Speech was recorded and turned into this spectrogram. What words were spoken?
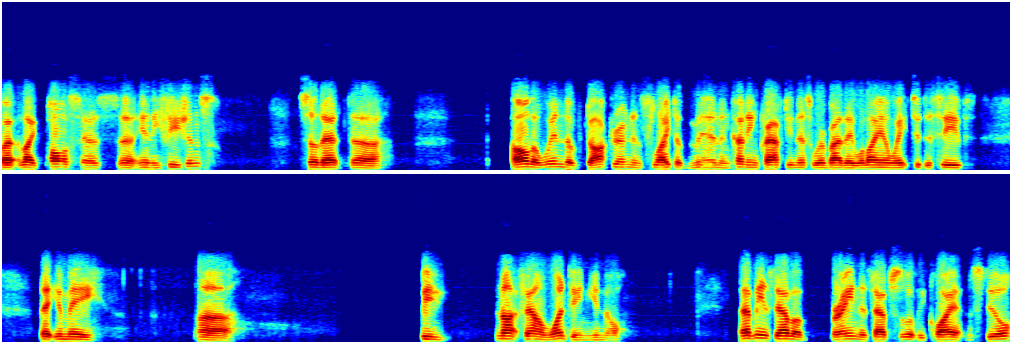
uh, like Paul says uh, in Ephesians, so that uh, all the wind of doctrine and sleight of men and cunning craftiness whereby they will lie in wait to deceive, that you may uh, be not found wanting, you know. That means to have a brain that's absolutely quiet and still.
